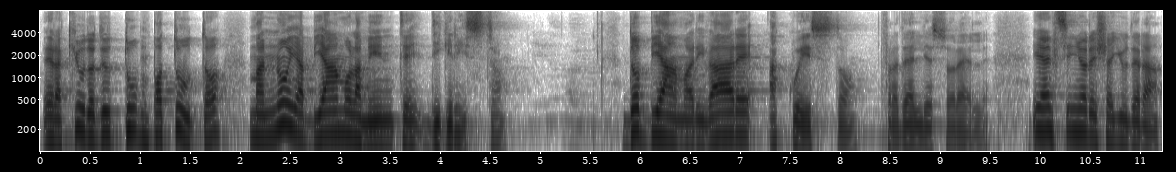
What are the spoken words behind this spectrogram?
e racchiudo un po' tutto, ma noi abbiamo la mente di Cristo. Dobbiamo arrivare a questo, fratelli e sorelle, e il Signore ci aiuterà.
